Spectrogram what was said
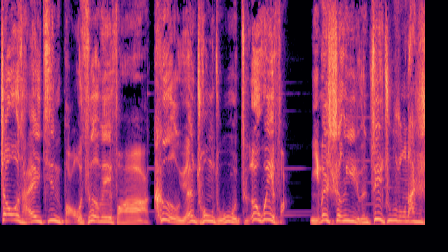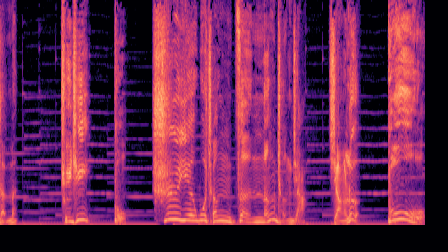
招财进宝则为发，客源充足则会发。你们生意人最注重那是什么？娶妻不？事业无成怎能成家？享乐。不，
